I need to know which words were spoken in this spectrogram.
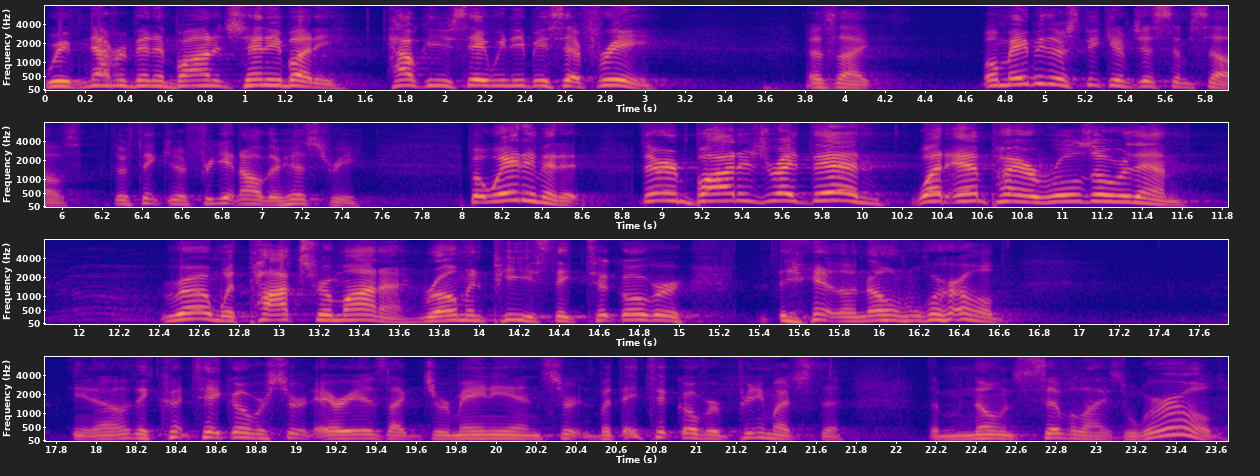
We've never been in bondage to anybody. How can you say we need to be set free? It's like, well, maybe they're speaking of just themselves. They're thinking, they're forgetting all their history. But wait a minute, they're in bondage right then. What empire rules over them? Rome, Rome with Pax Romana, Roman peace. They took over the known world. You know, they couldn't take over certain areas like Germania and certain, but they took over pretty much the, the known civilized world.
